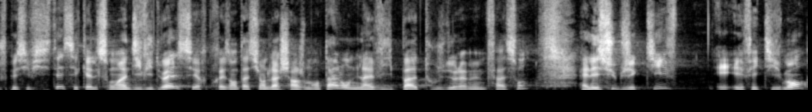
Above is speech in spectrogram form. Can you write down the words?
spécificités. C'est qu'elles sont individuelles, ces représentations de la charge mentale. On ne la vit pas tous de la même façon. Elle est subjective, Et effectivement,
